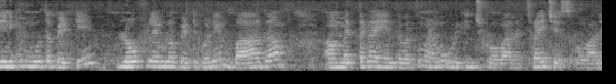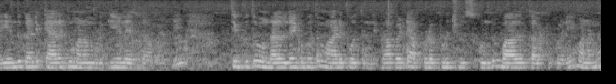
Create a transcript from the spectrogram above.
దీనికి మూత పెట్టి లో ఫ్లేమ్లో పెట్టుకొని బాగా మెత్తగా అయ్యేంత వరకు మనము ఉడికించుకోవాలి ఫ్రై చేసుకోవాలి. ఎందుకంటే క్యారెట్ మనం ఉడికియలేదు కాబట్టి తిప్పుతూ ఉండాలి లేకపోతే మాడిపోతుంది. కాబట్టి అప్పుడప్పుడు చూసుకుంటూ బాగా కలుపుకొని మనము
